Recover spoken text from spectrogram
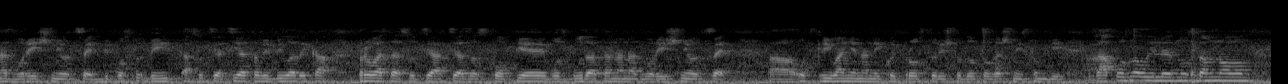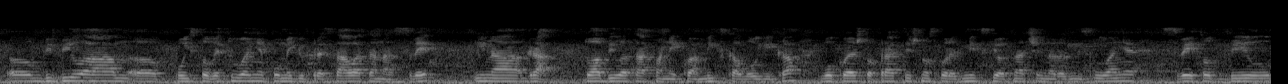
надворешниот свет. Би, би асоциацијата би била дека првата асоциација за Скопје е возбудата на надворешниот свет а, откривање на некои простори што до тогаш не сум ги запознал или едноставно а, би била а, поистоветување помеѓу представата на свет и на град тоа била таква некоја митска логика во која што практично според митскиот начин на размислување светот бил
